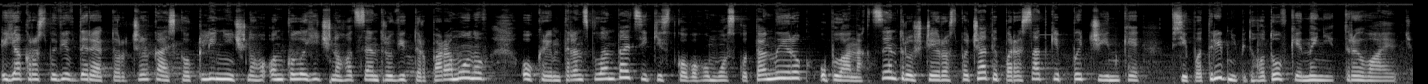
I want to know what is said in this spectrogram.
Як розповів директор Черкаського клінічного онкологічного центру Віктор Парамонов, окрім трансплантації кісткового мозку та нирок, у планах центру ще й розпочати пересадки печінки. Всі потрібні підготовки нині тривають.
